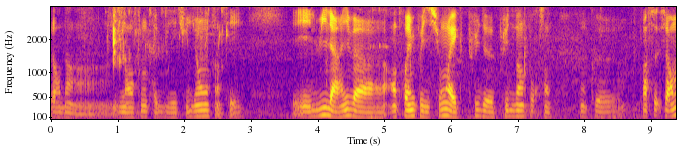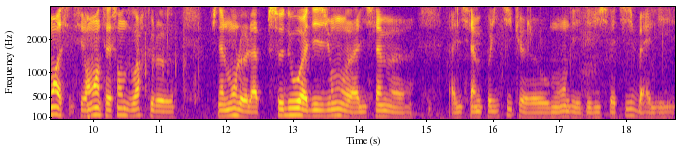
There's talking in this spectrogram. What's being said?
lors d'une rencontre avec des étudiants. Enfin, et lui, il arrive en troisième position avec plus de, plus de 20%. Donc, euh, c'est vraiment, c'est vraiment intéressant de voir que le, finalement le, la pseudo-adhésion euh, à l'islam, euh, à l'islam politique au moment des, législatives, bah, elle, est,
